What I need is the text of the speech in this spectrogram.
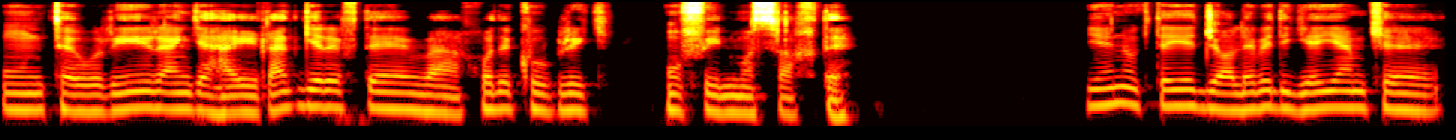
اون تئوری رنگ حقیقت گرفته و خود کوبریک اون فیلم رو ساخته. یه نکته جالب دیگه ای هم که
